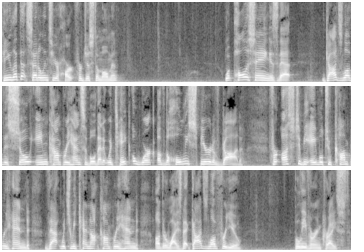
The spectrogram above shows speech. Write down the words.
Can you let that settle into your heart for just a moment? What Paul is saying is that God's love is so incomprehensible that it would take a work of the Holy Spirit of God for us to be able to comprehend that which we cannot comprehend otherwise. That God's love for you, believer in Christ,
